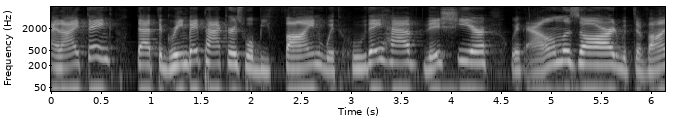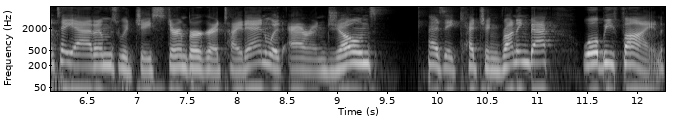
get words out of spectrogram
And I think that the Green Bay Packers will be fine with who they have this year with Allen Lazard, with Davante Adams, with Jace Sternberger at tight end, with Aaron Jones as a catching running back. We'll be fine.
